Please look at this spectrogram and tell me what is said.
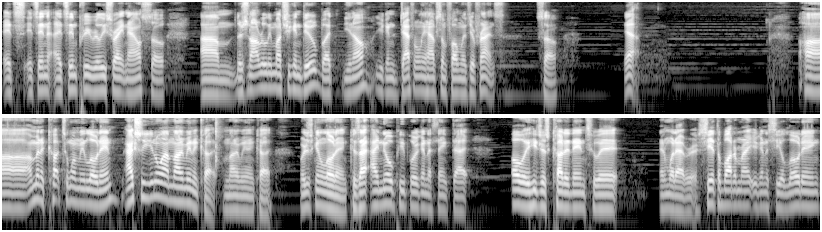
it's it's in it's in pre-release right now, so um, there's not really much you can do, but you know you can definitely have some fun with your friends. So, yeah. Uh, I'm gonna cut to when we load in. Actually, you know what? I'm not even gonna cut. I'm not even gonna cut. We're just gonna load in because I, I know people are gonna think that, oh, he just cut it into it and whatever. See at the bottom right, you're gonna see a loading.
